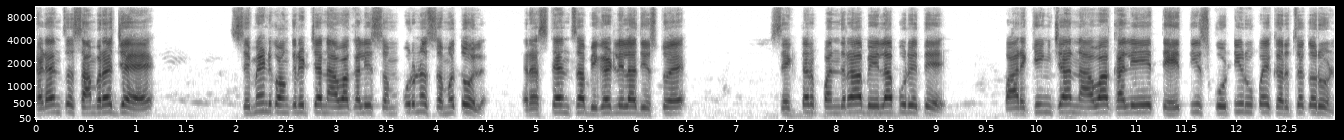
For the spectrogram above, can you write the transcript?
खड्यांचं साम्राज्य आहे. सिमेंट कॉन्क्रीटच्या नावाखाली संपूर्ण समतोल रस्त्यांचा बिघडलेला दिसतोय. सेक्टर पंधरा बेलापूर येथे पार्किंगच्या नावाखाली तेहतीस कोटी रुपये खर्च करून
